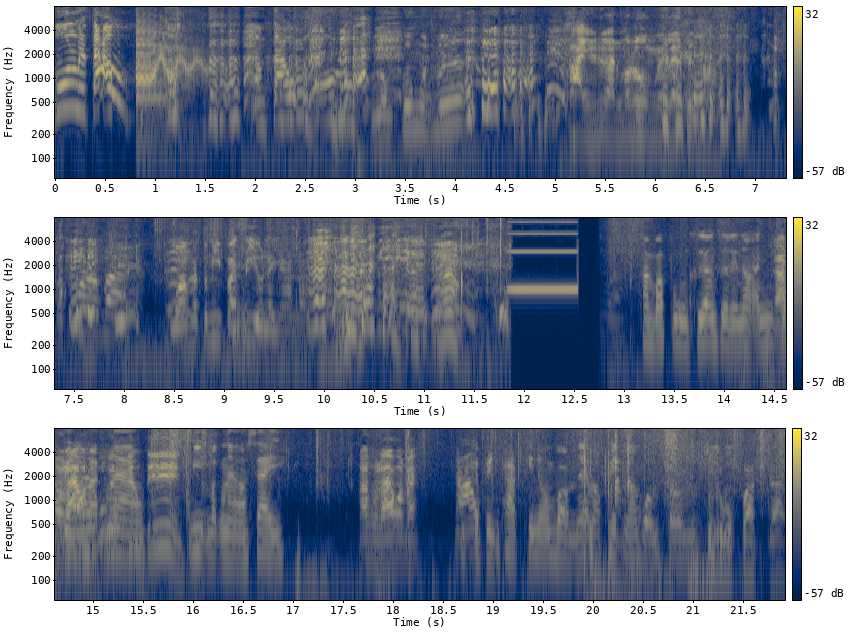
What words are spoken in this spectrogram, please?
กุ้งหรือเต่าน้ำเต้าลงกุ้งบนมือไข่เฮือนมาลงเลยแหละหัวมันต้องมีปลาซิวอะไรอย่างนั้นนะทำบะปรุงเครื่องเสร็จเลยเนาะอันนี้จะเป็นมะนาวดีบีบมะนาวใส่น่าสนใจวันไหมนี่ก็เป็นผักที่น้องบอมได้มาเผ็ดน้องบอมส้มมันก็บปาดกลาง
